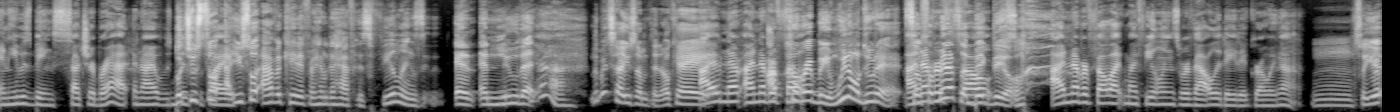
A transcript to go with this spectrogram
and he was being such a brat and I was But just you still like, you still advocated for him to have his feelings and and y- knew that. yeah. Let me tell you something, okay? I've never I never I'm felt Caribbean. We don't do that. I So for me, that's a big deal. I never felt like my feelings were validated growing up. Mm, so you're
